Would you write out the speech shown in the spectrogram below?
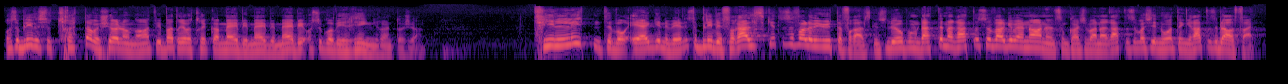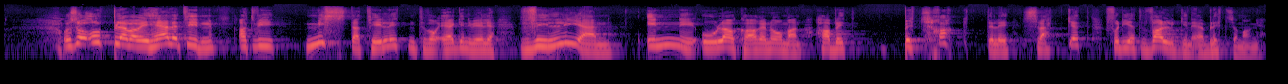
Og så blir vi så trøtte av oss sjøl at vi bare driver og trykker maybe, maybe, maybe, og så går vi ring rundt oss sjøl. Tilliten til vår egen vilje, så blir vi forelsket, og så faller vi ut av forelskelsen. Så lurer vi på om dette er den rette, og så velger vi en annen som kanskje var den rette, så var ikke noen ting rett, og så ble alt feil. Og så opplever vi hele tiden at vi mister tilliten til vår egen vilje. Viljen inni Ola og Kari Nordmann har blitt betraktelig svekket fordi at valgene er blitt så mange.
